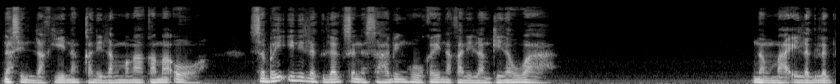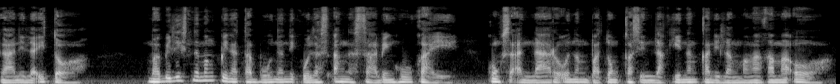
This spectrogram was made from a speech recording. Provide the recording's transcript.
na sinlaki ng kanilang mga kamao, sabay inilaglag sa nasabing hukay na kanilang ginawa. Nang mailaglag nga nila ito, mabilis namang pinatabunan ni Kulas ang nasabing hukay kung saan naroon ang batong kasinlaki ng kanilang mga kamao.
